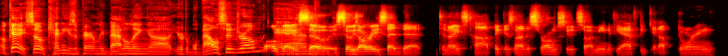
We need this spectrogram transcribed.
Okay, so Kenny's apparently battling uh, irritable bowel syndrome. Okay, and- so so he's already said that tonight's topic is not his strong suit. So I mean, if you have to get up during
